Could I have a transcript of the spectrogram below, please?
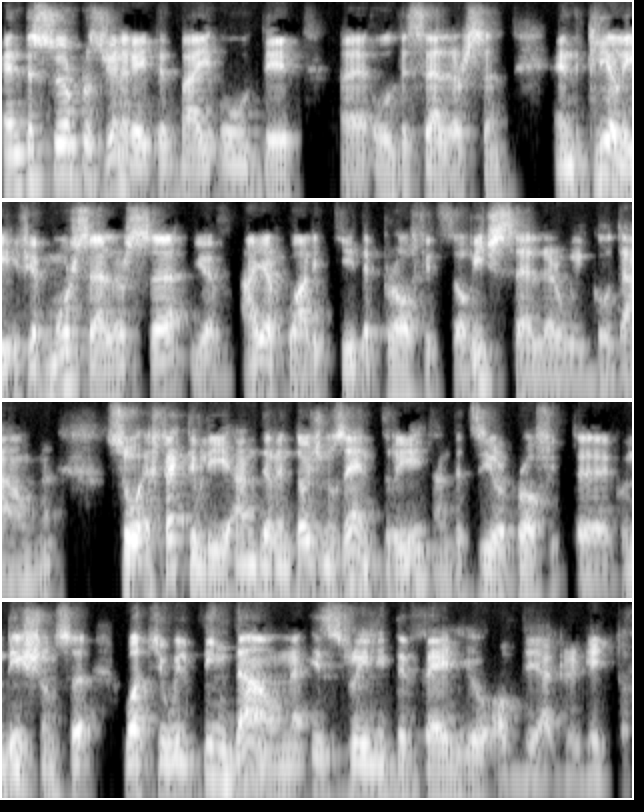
and the surplus generated by all the uh, all the sellers. And clearly, if you have more sellers, uh, you have higher quality, the profits of each seller will go down. So effectively, under endogenous entry, under zero profit uh, conditions, what you will pin down is really the value of the aggregator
